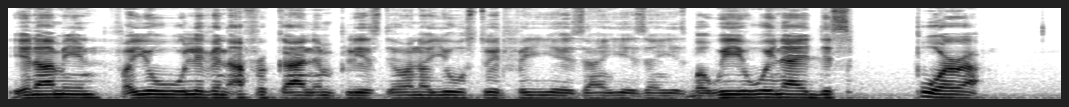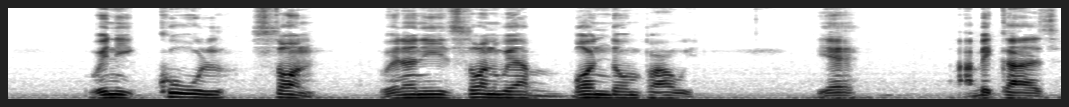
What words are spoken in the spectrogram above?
you know what I mean? For you who live in Africa and in place, they are not used to it for years and years and years. But we who in this poorer, we need cool sun. We don't need sun, we are burned down power. We. Yeah? Because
